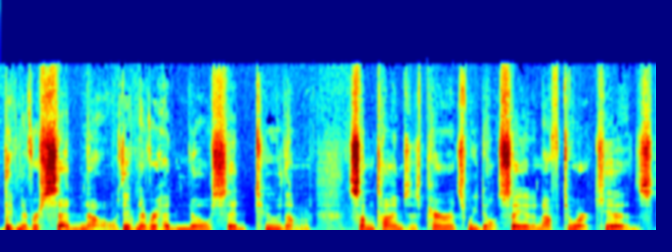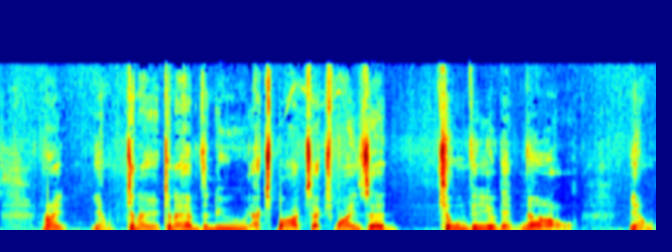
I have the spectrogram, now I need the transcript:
they've never said no. They've never had no said to them. Sometimes as parents we don't say it enough to our kids, right? You know, can I can I have the new Xbox XYZ killing video game? No. You know,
